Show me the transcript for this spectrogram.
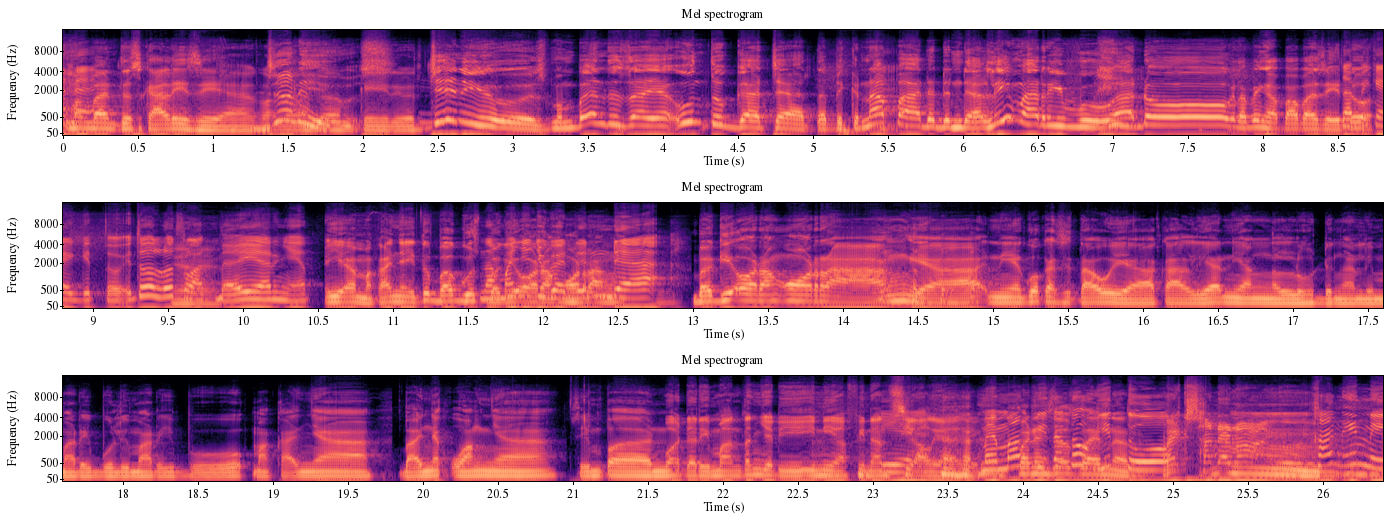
membantu sekali sih ya. kalau Genius. dalam kehidupan. Genius membantu saya untuk gacha. Tapi kenapa ada denda 5000 Aduh, tapi nggak apa-apa sih itu. Tapi kayak gitu. Itu lu telat bayar nyet. Iya makanya itu bagus bagi Namanya juga orang-orang denda. bagi orang-orang ya nih ya gue kasih tahu ya kalian yang ngeluh dengan 5000 5000 makanya banyak uangnya simpen Wah dari mantan jadi ini ya finansial Iya. ya. Memang kita tuh planner. gitu. Reksadana. Kan ini,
